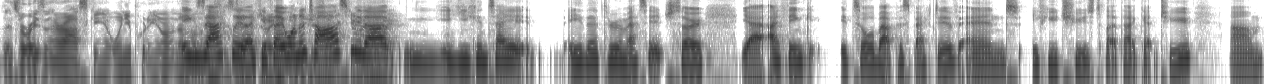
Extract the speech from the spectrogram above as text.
There's a reason they're asking it when you're putting it on. Exactly. Like if they it when you wanted to just have a ask me that, y- you can say it either through a message. So yeah, I think it's all about perspective, and if you choose to let that get to you, um,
